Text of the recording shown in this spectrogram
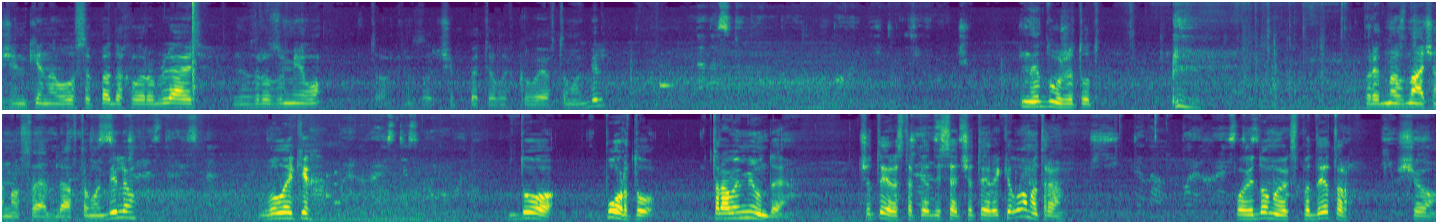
жінки на велосипедах виробляють, незрозуміло. Так, зачепити легковий автомобіль. Не дуже тут предназначено все для автомобілів Через 300 великих. До порту Травемюнде 454 кілометри. Повідомив експедитор, що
